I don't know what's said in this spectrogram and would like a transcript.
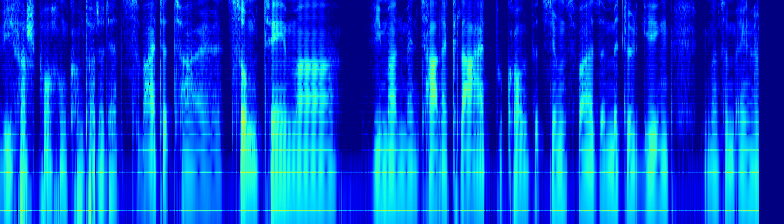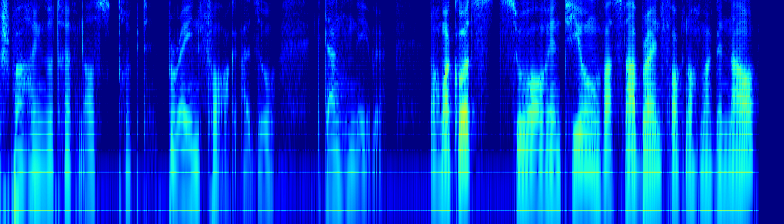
Wie versprochen kommt heute der zweite Teil zum Thema, wie man mentale Klarheit bekommt, beziehungsweise Mittel gegen, wie man es im englischsprachigen so treffend ausdrückt, Brain Fog, also Gedankennebel. Nochmal kurz zur Orientierung, was war Brain Fog nochmal genau?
